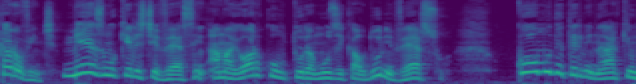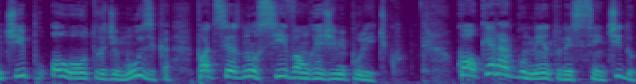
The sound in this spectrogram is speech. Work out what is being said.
Caro ouvinte, mesmo que eles tivessem a maior cultura musical do universo, como determinar que um tipo ou outro de música pode ser nociva a um regime político? Qualquer argumento nesse sentido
